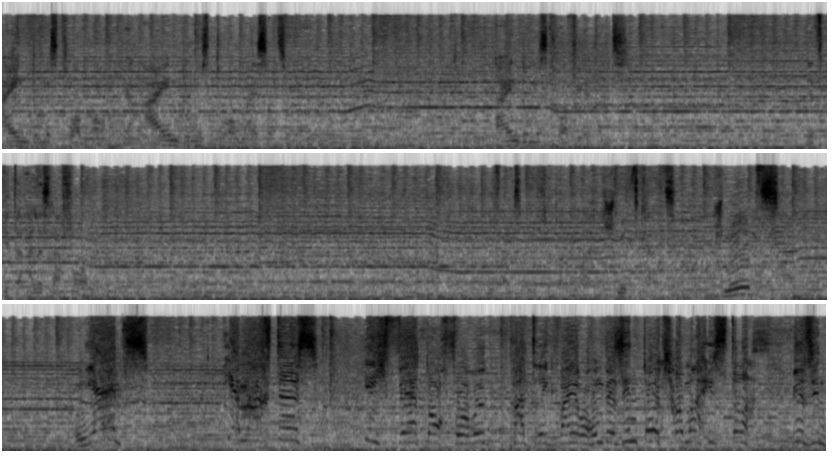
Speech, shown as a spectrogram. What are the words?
Ein dummes Tor brauchen wir. Ein dummes Tor, um Meister zu werden. Ein dummes Tor fehlt uns. Jetzt bitte alles nach vorne. Schmitz. Schmitz. Und jetzt! Ihr macht es! Ich werd doch verrückt, Patrick Weihrauch. Wir sind deutscher Meister. Wir sind...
